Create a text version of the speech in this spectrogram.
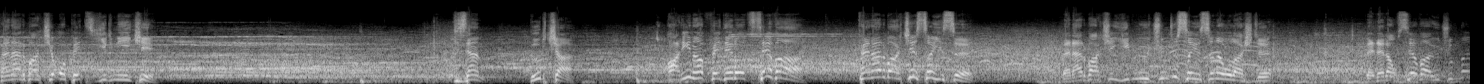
Fenerbahçe Opet 22. Gizem, Dırça, Arina Fedoroseva. Fenerbahçe sayısı. Fenerbahçe 23. sayısına ulaştı. Fedoroseva hücumdan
